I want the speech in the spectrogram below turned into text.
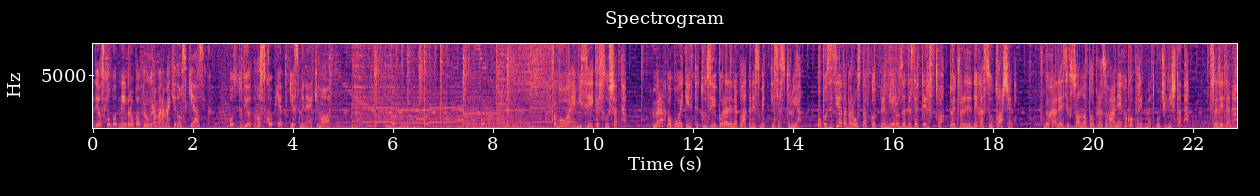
Радио Слободна Европа, програма на македонски јазик. Од студиото во Скопје, Јасмина Екимова. Во оваа емисија ќе слушате. Мрак во повеќе институции поради неплатени сметки за струја. Опозицијата бара оставка од премиерот за дезертерство. Тој тврди дека се уплашени. Докаде е сексуалното образование како предмет во училиштата? Следете на.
